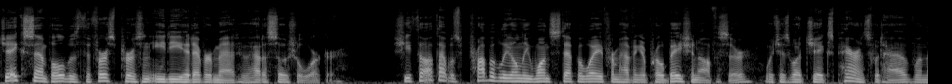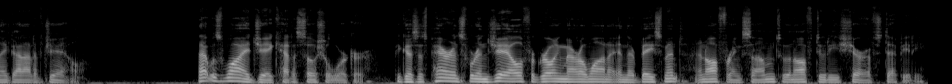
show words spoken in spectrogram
Jake Semple was the first person Edie had ever met who had a social worker, she thought that was probably only one step away from having a probation officer, which is what Jake's parents would have when they got out of jail. That was why Jake had a social worker, because his parents were in jail for growing marijuana in their basement and offering some to an off duty sheriff's deputy.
